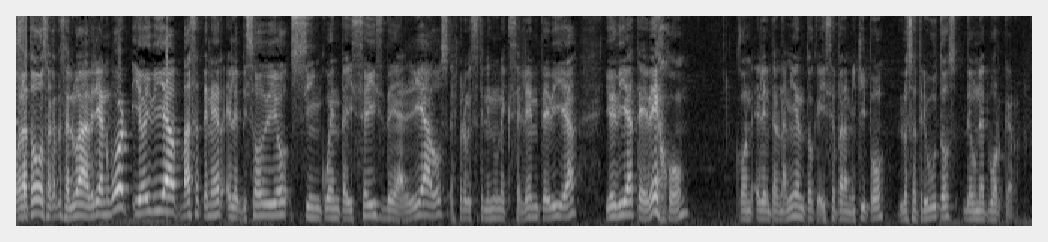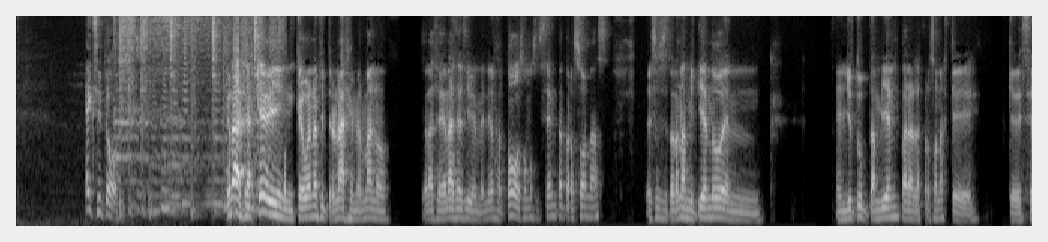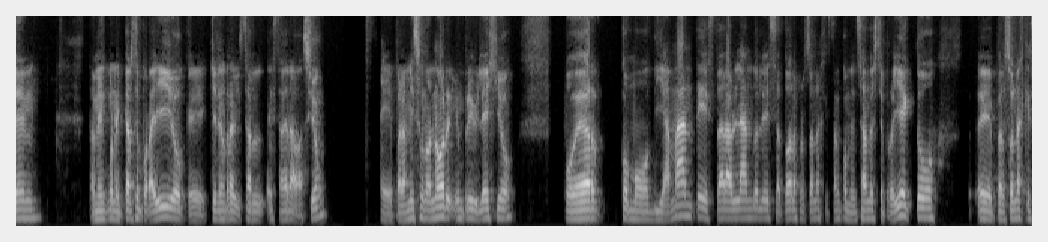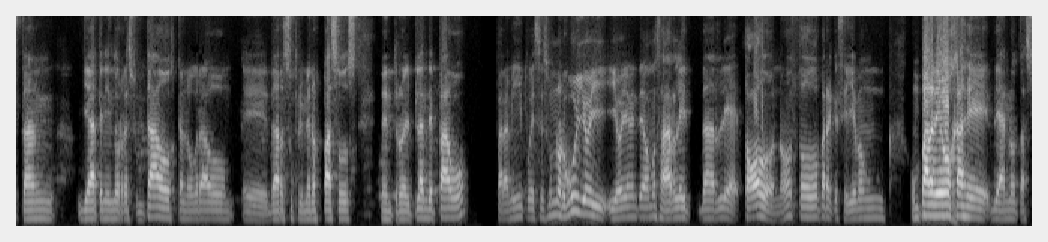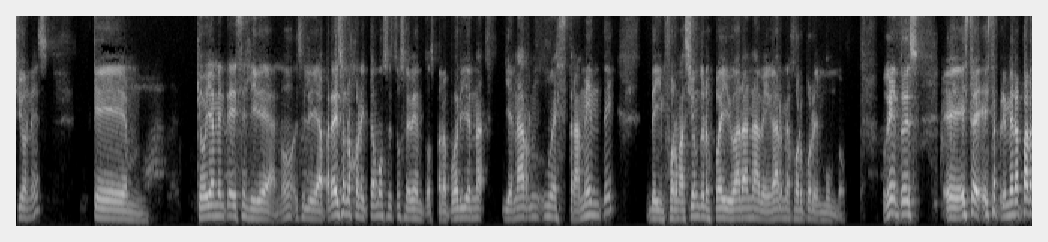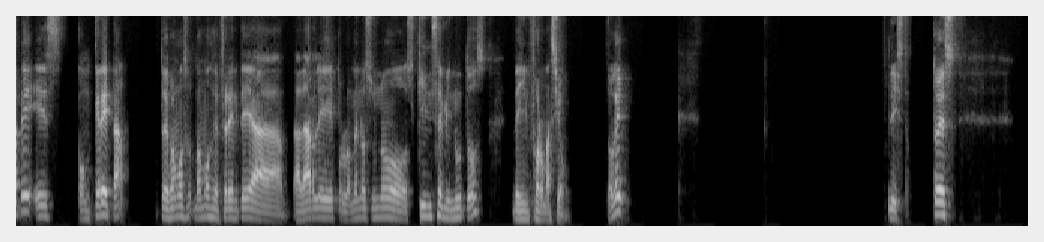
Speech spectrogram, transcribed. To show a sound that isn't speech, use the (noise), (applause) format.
Hola a todos, acá te saluda Adrián Ward y hoy día vas a tener el episodio 56 de Aliados. Espero que estés teniendo un excelente día y hoy día te dejo con el entrenamiento que hice para mi equipo, los atributos de un networker. ¡Éxitos! Gracias, Kevin. Qué buen anfitrionaje, mi hermano. Gracias, gracias y bienvenidos a todos. Somos 60 personas. Eso se está transmitiendo en, en YouTube también para las personas que, que deseen también conectarse por ahí o que quieren revisar esta grabación. Eh, para mí es un honor y un privilegio poder como diamante estar hablándoles a todas las personas que están comenzando este proyecto, eh, personas que están ya teniendo resultados, que han logrado eh, dar sus primeros pasos dentro del plan de pago. Para mí, pues es un orgullo y, obviamente vamos a darle, darle todo, ¿no? Todo para que se lleven un, par de hojas de anotaciones que, obviamente esa es la idea, ¿no? Esa es la idea. Para eso nos conectamos estos eventos, para poder llenar, llenar nuestra mente de información que nos puede ayudar a navegar mejor por el mundo. Ok, entonces, eh, esta, esta, primera parte es concreta, entonces vamos, vamos de frente a, a, darle por lo menos unos 15 minutos de información. ¿Ok? Listo. Entonces,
